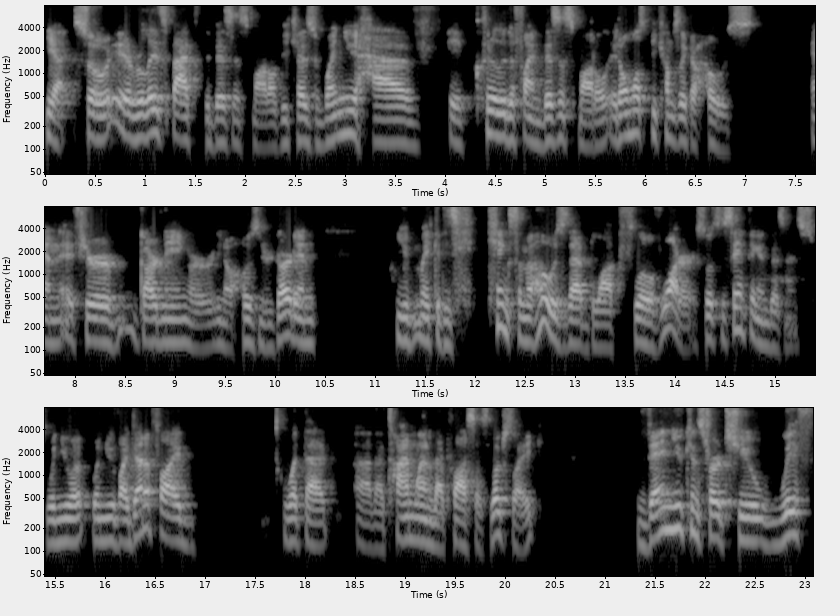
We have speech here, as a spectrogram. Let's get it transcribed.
Yeah, so it relates back to the business model because when you have a clearly defined business model, it almost becomes like a hose. And if you're gardening or you know hosing your garden, you make these kinks in the hose that block flow of water. So it's the same thing in business. When you when you've identified what that uh, that timeline of that process looks like, then you can start to, with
